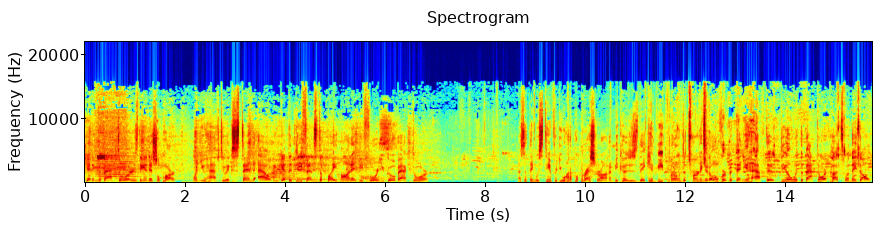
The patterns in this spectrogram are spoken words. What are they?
getting the back door is the initial part when you have to extend out and get the defense to bite on it before you go back door. That's the thing with Stanford. You want to put pressure on them because they can be prone to turning it over, but then you have to deal with the backdoor cuts when they don't.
